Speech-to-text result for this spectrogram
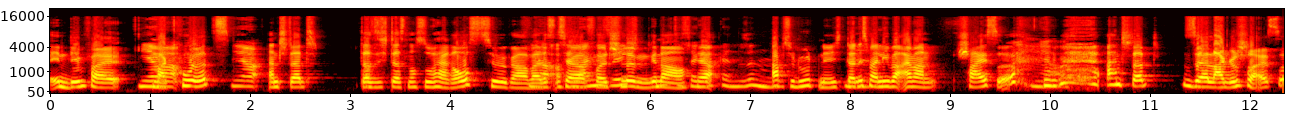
in dem Fall Ja. mal kurz, Ja. anstatt dass ich das noch so herauszöger, weil das auf ist ja voll Sicht schlimm, genau. Das ja, Ja, gar keinen Sinn. absolut nicht. Dann Nee. ist man lieber einmal scheiße, Ja. anstatt sehr lange scheiße.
